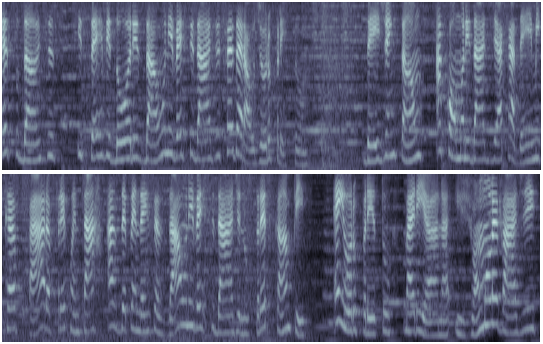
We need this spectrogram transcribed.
estudantes e servidores da Universidade Federal de Ouro Preto. Desde então, a comunidade acadêmica, para frequentar as dependências da universidade nos três campi, em Ouro Preto, Mariana e João Molevade,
